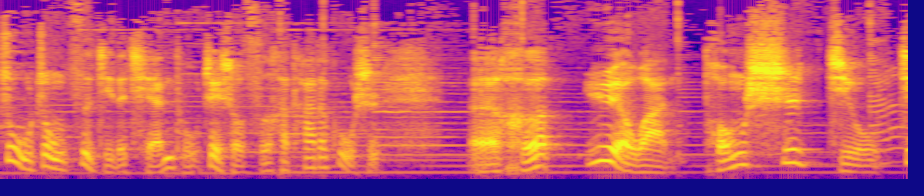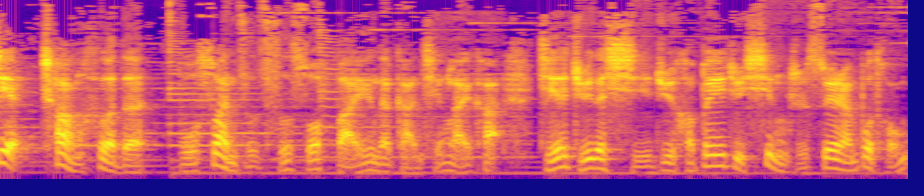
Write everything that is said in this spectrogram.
注重自己的前途，这首词和他的故事，呃，和乐婉。同诗九剑唱和的《卜算子》词所反映的感情来看，结局的喜剧和悲剧性质虽然不同，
